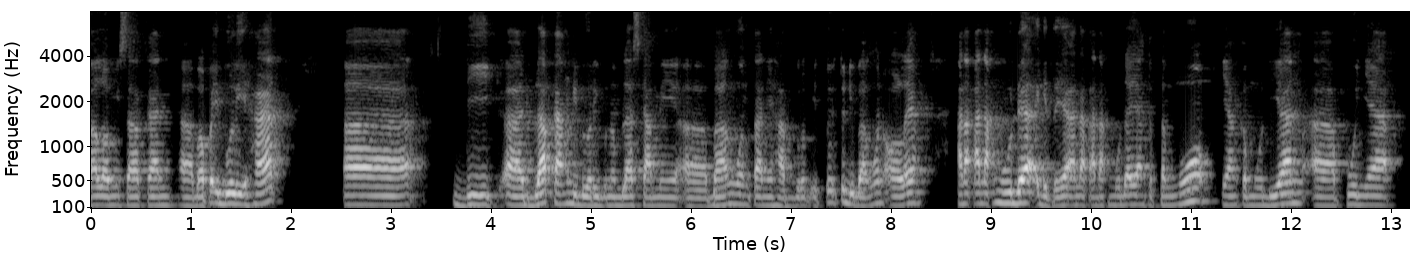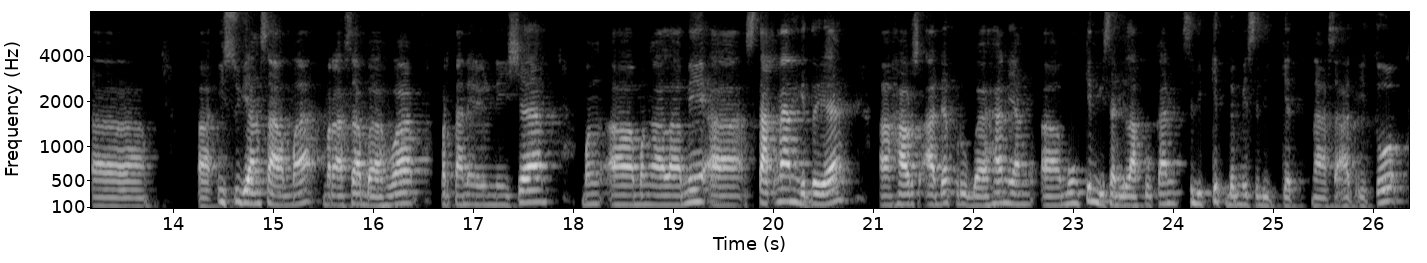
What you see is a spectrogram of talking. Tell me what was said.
kalau misalkan uh, Bapak Ibu lihat uh, di, uh, di belakang di 2016 kami uh, bangun Tani Hub Group itu itu dibangun oleh anak-anak muda gitu ya, anak-anak muda yang ketemu yang kemudian uh, punya uh, uh, isu yang sama, merasa bahwa pertanian Indonesia meng, uh, mengalami uh, stagnan gitu ya harus ada perubahan yang uh, mungkin bisa dilakukan sedikit demi sedikit. Nah, saat itu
